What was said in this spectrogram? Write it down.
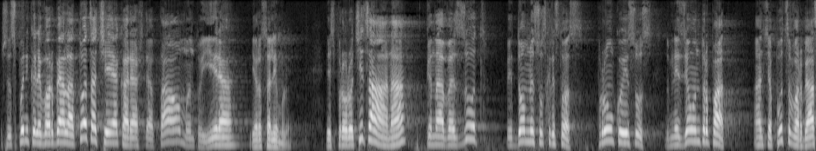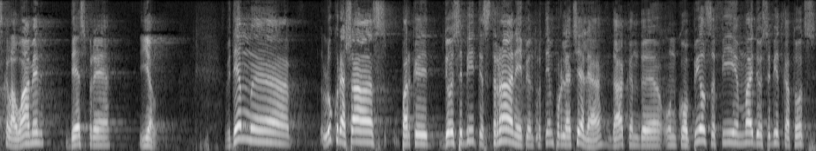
Și spune că le vorbea la toți aceia care așteptau mântuirea Ierusalimului. Deci prorocița Ana, când a văzut pe Domnul Iisus Hristos, pruncul Iisus, Dumnezeu întrupat, a început să vorbească la oameni despre El. Vedem uh, lucruri așa, parcă deosebite, strane pentru timpurile acelea, da? când uh, un copil să fie mai deosebit ca toți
